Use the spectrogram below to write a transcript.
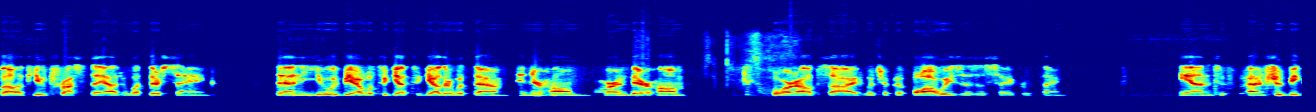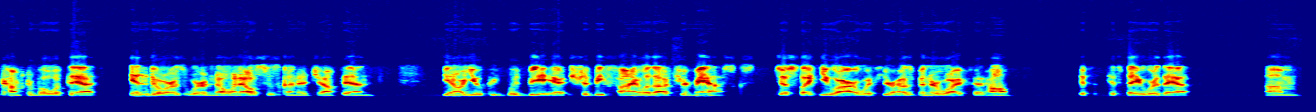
Well, if you trust that, what they're saying, then you would be able to get together with them in your home or in their home or outside, which always is a safer thing, and, and should be comfortable with that. Indoors, where no one else is going to jump in, you know, you would be should be fine without your masks just like you are with your husband or wife at home. If if they were that, um,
